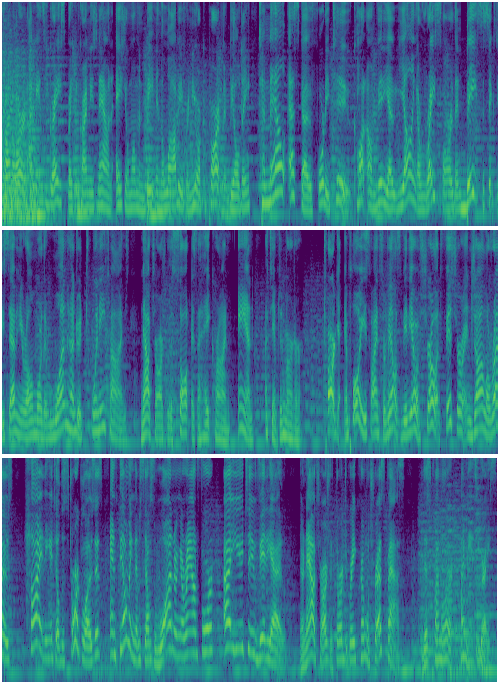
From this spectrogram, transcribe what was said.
Crime Alert, I'm Nancy Grace. Breaking crime news now. An Asian woman beaten in the lobby of her New York apartment building. Tammel Esco, 42, caught on video yelling a race slur, then beats the 67 year old more than 120 times. Now charged with assault as a hate crime and attempted murder. Target employees find surveillance video of Charlotte Fisher and John LaRose hiding until the store closes and filming themselves wandering around for a YouTube video. They're now charged with third degree criminal trespass. This crime alert, I'm Nancy Grace.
